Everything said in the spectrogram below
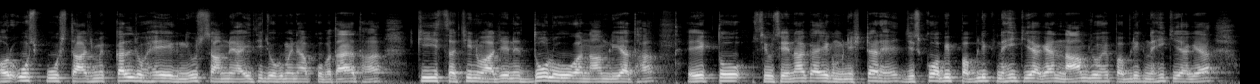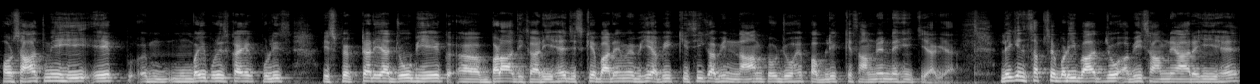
और उस पूछताछ में कल जो है, एक न्यूज़ सामने आई थी, जो कि मैंने आपको बताया था कि सचिन वाजे ने दो लोगों का नाम लिया था। एक तो शिवसेना का एक मिनिस्टर है, जिसको अभी पब्लिक नहीं किया गया, नाम जो है पब्लिक नहीं किया गया। और साथ में ही एक मुंबई पुलिस का एक पुलिस इंस्पेक्टर या जो भी एक बड़ा अधिकारी है, जिसके बारे में भी अभी किसी का भी नाम जो है पब्लिक के सामने नहीं किया गया। लेकिन सबसे बड़ी बात जो अभी सामने आ रही है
